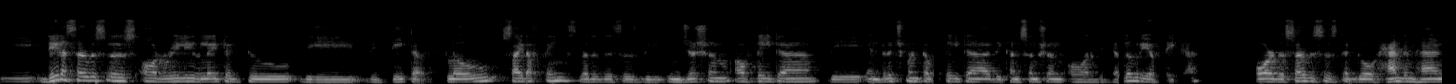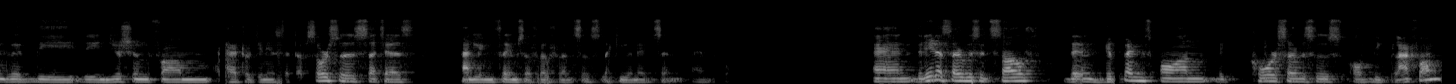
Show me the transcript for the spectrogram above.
The data services are really related to the, the data flow side of things, whether this is the ingestion of data, the enrichment of data, the consumption or the delivery of data, or the services that go hand in hand with the, the ingestion from a heterogeneous set of sources, such as handling frames of references like units and, and and the data service itself then depends on the core services of the platform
